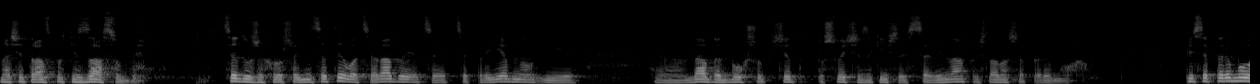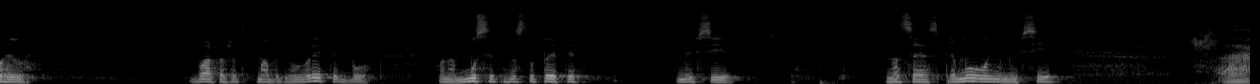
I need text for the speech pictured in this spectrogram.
наші транспортні засоби. Це дуже хороша ініціатива, це радує, це, це приємно і е, дав би Бог, щоб ще швидше закінчилася ця війна, прийшла наша перемога. Після перемоги варто вже так, мабуть, говорити, бо вона мусить наступити. Ми всі на це спрямовані, ми всі е,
